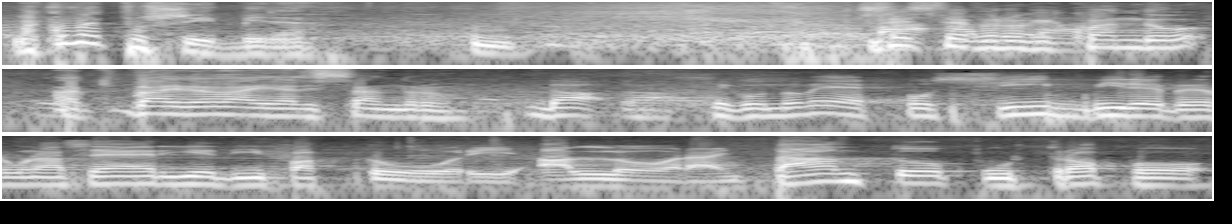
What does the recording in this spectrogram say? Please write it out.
Ma com'è possibile? Mm. Sai Stefano allora, che quando... Ah, vai, vai, vai Alessandro. No, secondo me è possibile per una serie di fattori. Allora, intanto purtroppo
